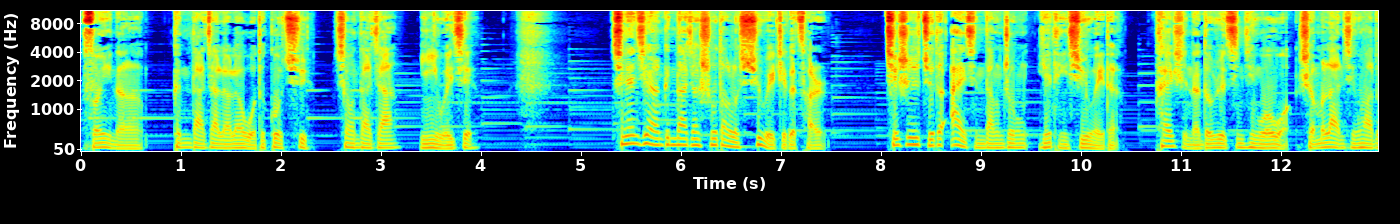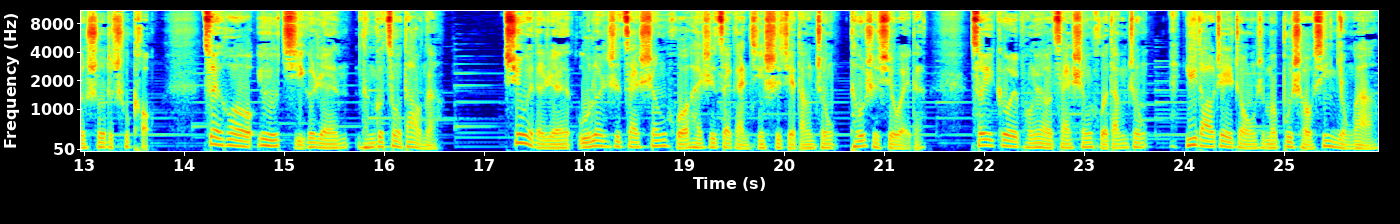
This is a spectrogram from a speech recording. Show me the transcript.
所以呢，跟大家聊聊我的过去，希望大家引以为戒。今天既然跟大家说到了虚伪这个词儿，其实觉得爱情当中也挺虚伪的。开始呢都是卿卿我我，什么烂情话都说得出口，最后又有几个人能够做到呢？虚伪的人，无论是在生活还是在感情世界当中，都是虚伪的。所以各位朋友在生活当中遇到这种什么不守信用啊、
